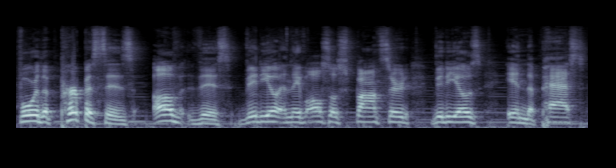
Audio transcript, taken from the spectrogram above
for the purposes of this video, and they've also sponsored videos in the past.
